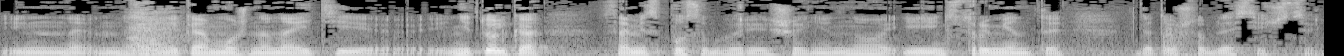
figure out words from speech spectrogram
и наверняка можно найти не только сами способы решения, но и инструменты для того, чтобы достичь цели.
